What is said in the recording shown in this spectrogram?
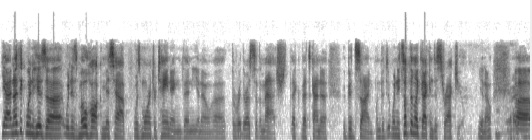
Yeah, and I think when his uh, when his mohawk mishap was more entertaining than you know uh, the the rest of the match, that that's kind of a good sign when the when something like that can distract you, you know. Right. Uh,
